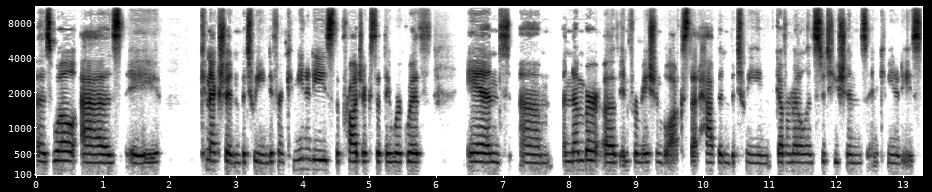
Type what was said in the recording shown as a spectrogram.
as well as a connection between different communities, the projects that they work with, and um, a number of information blocks that happen between governmental institutions and communities.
